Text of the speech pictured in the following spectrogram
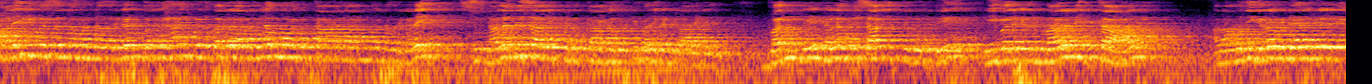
அலைஹி வஸல்லம் அன்னவர்கள் தல்ஹாய்மனு பர்ரா ரலியல்லாஹு தஆலா அன்ஹு அன்னவர்களை சு- நலம் விசாரிப்பதற்காக வேண்டி வருகின்றார்கள் வந்து நலம் விசாரித்து விட்டு இவர்கள் மரணித்தால் அதாவது இரவு நேரங்களிலே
